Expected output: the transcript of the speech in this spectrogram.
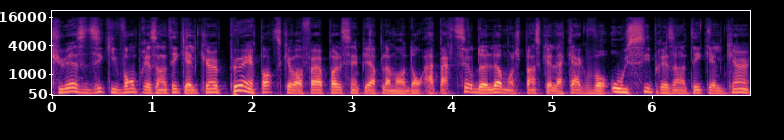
QS dit qu'ils vont présenter quelqu'un, peu importe ce que va faire Paul Saint-Pierre Plamondon. À partir de là, moi, je pense que la CAQ va aussi présenter quelqu'un,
